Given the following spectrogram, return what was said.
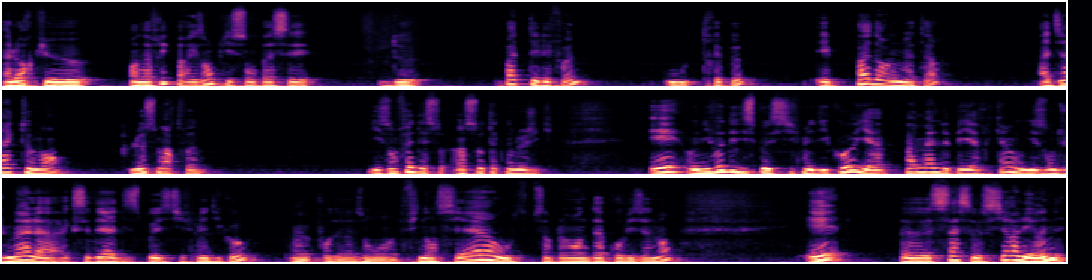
Alors que en Afrique, par exemple, ils sont passés de pas de téléphone, ou très peu, et pas d'ordinateur, à directement le smartphone. Ils ont fait un saut technologique. Et au niveau des dispositifs médicaux, il y a pas mal de pays africains où ils ont du mal à accéder à des dispositifs médicaux pour des raisons financières ou tout simplement d'approvisionnement. Et euh, ça, c'est au Sierra Leone.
